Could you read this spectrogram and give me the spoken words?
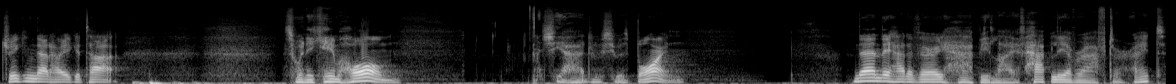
drinking that Harikatha. So when he came home, she had, she was born. Then they had a very happy life, happily ever after, right?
